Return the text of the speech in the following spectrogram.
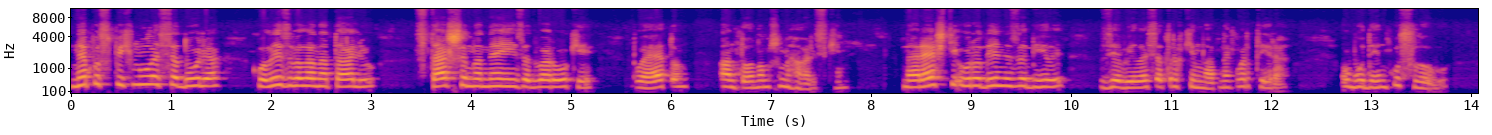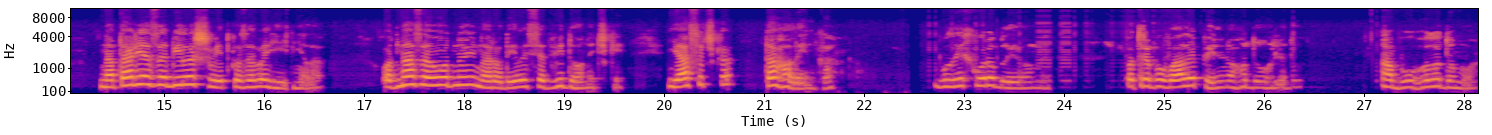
Не поспіхнулася доля, коли звела Наталю старшим на неї за два роки поетом Антоном Шмигальським. Нарешті у родини Забіли з'явилася трьохкімнатна квартира у будинку слову. Наталія Забіла швидко завагітніла. Одна за одною народилися дві донечки Ясочка та Галинка. Були хворобливими, потребували пильного догляду. А був голодомор.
